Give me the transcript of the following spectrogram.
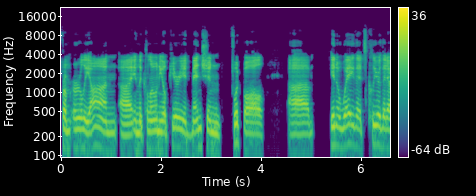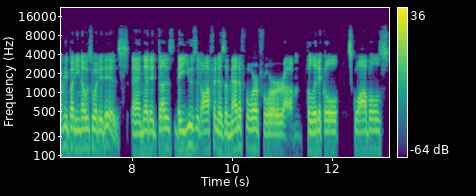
from early on uh, in the colonial period mention football um, in a way that's clear that everybody knows what it is and that it does they use it often as a metaphor for um, political squabbles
